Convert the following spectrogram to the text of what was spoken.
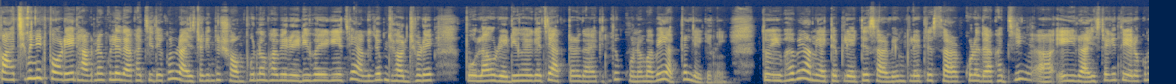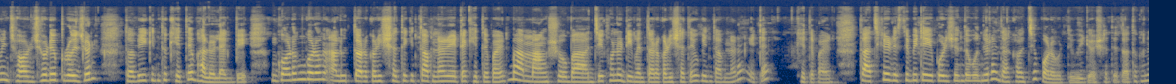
পাঁচ মিনিট পরে ঢাকনা খুলে দেখাচ্ছি। দেখুন, রাইসটা কিন্তু সম্পূর্ণভাবে রেডি হয়ে গিয়েছে। একদম ঝরঝরে পোলাও রেডি হয়ে গেছে। একটার গায়ে কিন্তু কোনোভাবেই একটা লেগে নেই। তো এইভাবে আমি একটা প্লেটে সার্ভিং প্লেটে সার্ভ করে দেখাচ্ছি। এই রাইসটা কিন্তু এরকমই ঝরঝরে প্রয়োজন, তবেই কিন্তু খেতে ভালো লাগবে। গরম গরম আলুর তরকারির সাথে কিন্তু আপনারা এটা খেতে পারেন বা মাংস বা যে কোনো ডিমের তরকারির সাথেও কিন্তু আপনারা এটা খেতে পারেন। তো আজকের রেসিপিটা এই পর্যন্ত, বন্ধুরা। দেখা হচ্ছে পরবর্তী ভিডিওর সাথে। ততক্ষণে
